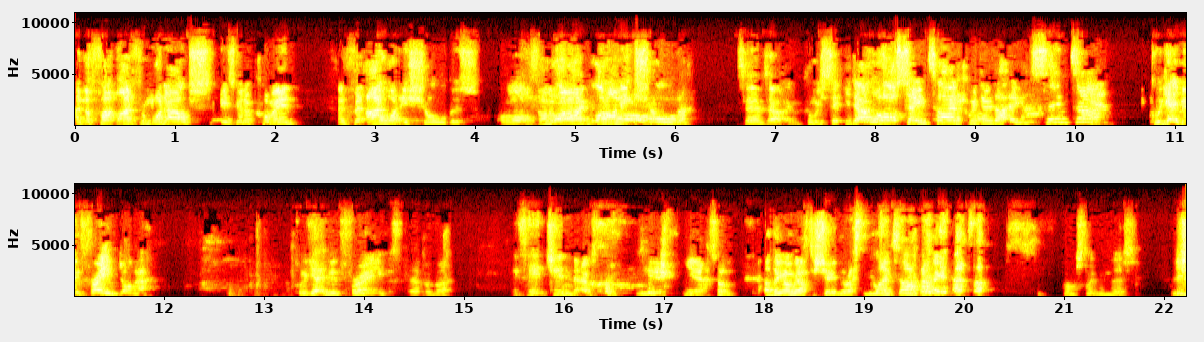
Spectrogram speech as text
And the fat lad from Woodhouse is going to come in and fit. I want his shoulders. oh, so do One, I. one on each shoulder. Same time. Can we sit you down? Oh, same time. Can we do that, Ian? Same time. Can we get him in frame, Donna? Can we get him in frame? Never mind. It's itching now. Yeah, yeah. So I think I'm going to have to shave the rest of the legs, aren't I? I'm sleeping this. the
